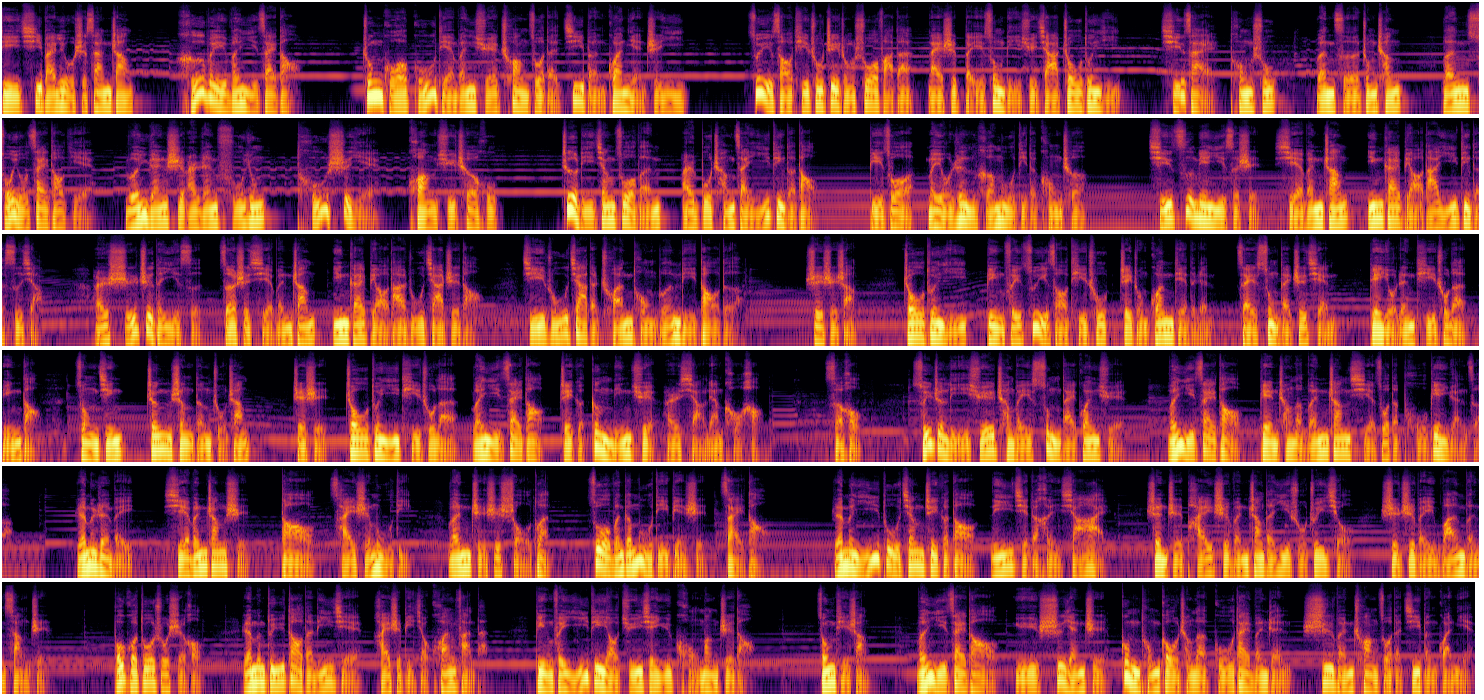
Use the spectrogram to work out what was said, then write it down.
第七百六十三章：何谓文以载道？中国古典文学创作的基本观念之一。最早提出这种说法的，乃是北宋理学家周敦颐。其在《通书·文辞》中称：“文所有载道也，伦原是而人弗庸，图是也，况虚车乎？”这里将作文而不承载一定的道，比作没有任何目的的空车。其字面意思是写文章应该表达一定的思想，而实质的意思则是写文章应该表达儒家之道及儒家的传统伦理道德。事实上，周敦颐并非最早提出这种观点的人，在宋代之前便有人提出了明道、纵经、争圣等主张，只是周敦颐提出了“文以载道”这个更明确而响亮口号。此后，随着理学成为宋代官学。文以载道变成了文章写作的普遍原则。人们认为，写文章时道才是目的，文只是手段。作文的目的便是载道。人们一度将这个道理解得很狭隘，甚至排斥文章的艺术追求，视之为玩文丧志。不过，多数时候，人们对于道的理解还是比较宽泛的，并非一定要局限于孔孟之道。总体上。文以载道与诗言志共同构成了古代文人诗文创作的基本观念。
